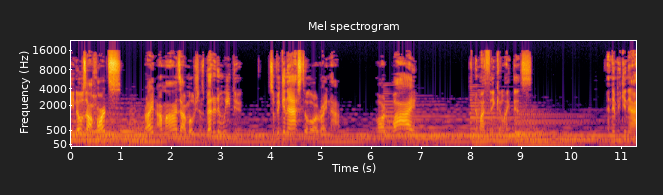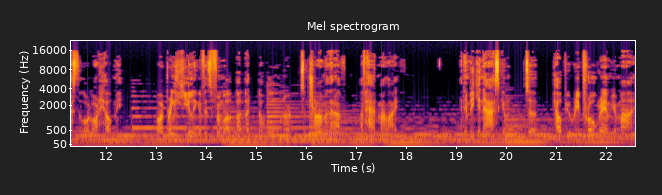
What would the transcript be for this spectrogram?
He knows our hearts, right? Our minds, our emotions better than we do. So begin to ask the Lord right now. Lord, why am I thinking like this? And then begin to ask the Lord, Lord, help me. Lord, bring healing if it's from a, a, a wound or some trauma that I've, I've had in my life. And then begin to ask Him to help you reprogram your mind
